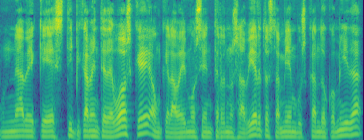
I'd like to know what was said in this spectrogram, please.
un ave que es típicamente de bosque, aunque la vemos en terrenos abiertos también buscando comida.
